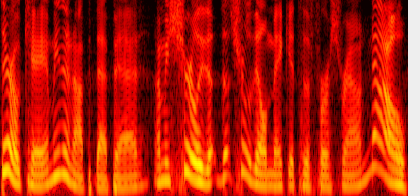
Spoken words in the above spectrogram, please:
they're okay? I mean, they're not that bad. I mean, surely surely they'll make it to the first round. No.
